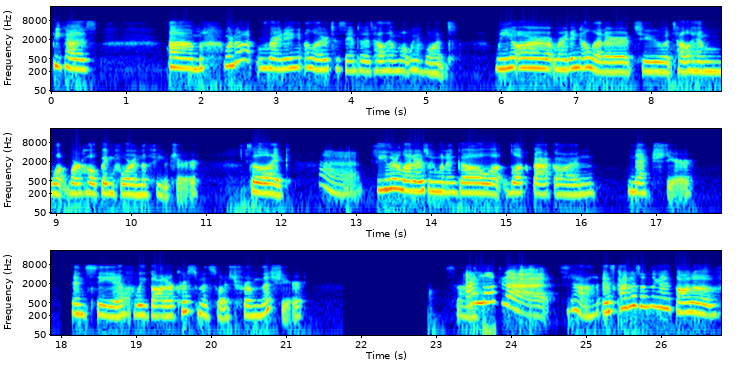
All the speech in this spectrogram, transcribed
because um, we're not writing a letter to Santa to tell him what we want. We are writing a letter to tell him what we're hoping for in the future. So like Ah, these are letters we want to go look back on next year and see if Oh. we got our Christmas wish from this year. So I love that. yeah, it's kind of something I thought of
